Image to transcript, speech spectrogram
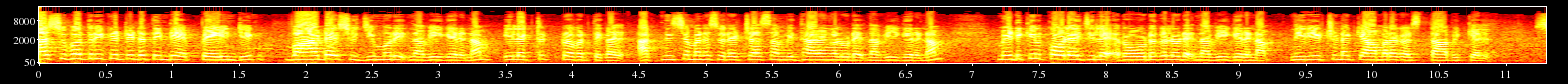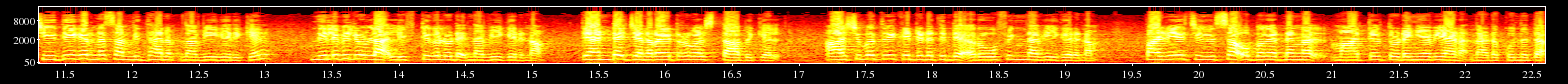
ആശുപത്രി കെട്ടിടത്തിന്റെ പെയിന്റിംഗ് വാർഡ് ശുചിമുറി നവീകരണം ഇലക്ട്രിക് പ്രവൃത്തികൾ അഗ്നിശമന സുരക്ഷാ സംവിധാനങ്ങളുടെ നവീകരണം മെഡിക്കൽ കോളേജിലെ റോഡുകളുടെ നവീകരണം നിരീക്ഷണ ക്യാമറകൾ സ്ഥാപിക്കൽ ശീതീകരണ സംവിധാനം നവീകരിക്കൽ നിലവിലുള്ള ലിഫ്റ്റുകളുടെ നവീകരണം രണ്ട് ജനറേറ്ററുകൾ സ്ഥാപിക്കൽ ആശുപത്രി കെട്ടിടത്തിന്റെ റൂഫിംഗ് നവീകരണം പഴയ ചികിത്സാ ഉപകരണങ്ങൾ മാറ്റൽ തുടങ്ങിയവയാണ് നടക്കുന്നത്.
